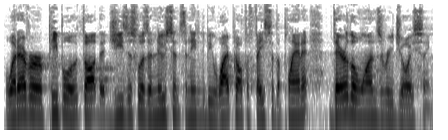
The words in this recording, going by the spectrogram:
whatever people who thought that Jesus was a nuisance and needed to be wiped off the face of the planet, they're the ones rejoicing.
